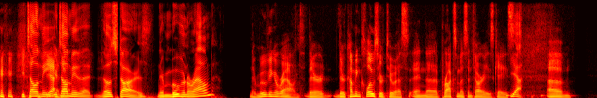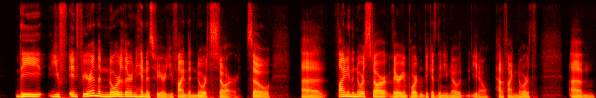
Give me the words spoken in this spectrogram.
you're telling me Yeah, you're telling no. me that those stars they're moving around? they're moving around. They're they're coming closer to us in uh, Proxima Centauri's case. Yeah, Um, the you if you're in the northern hemisphere, you find the North Star. So, uh, finding the North Star very important because then you know you know how to find north. Um,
